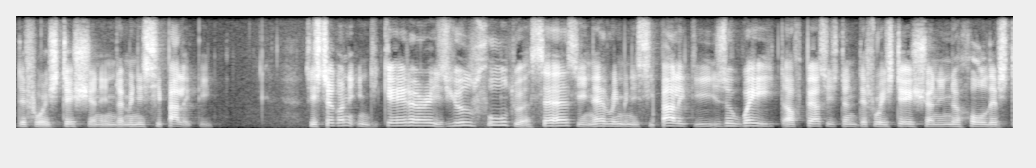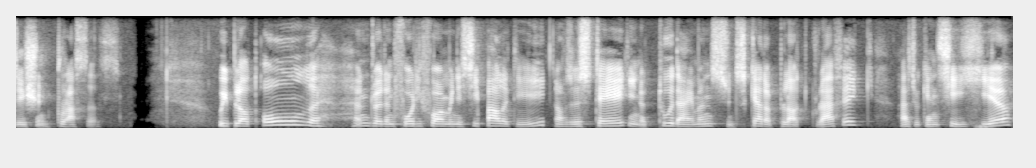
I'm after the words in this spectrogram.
deforestation in the municipality. The second indicator is useful to assess in every municipality the weight of persistent deforestation in the whole deforestation process. We plot all the 144 municipalities of the state in a two-dimension scatter plot graphic, as you can see here,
